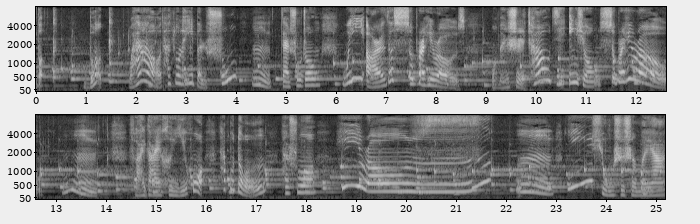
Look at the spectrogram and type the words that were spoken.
book. Book." 哇哦，他做了一本书。嗯，在书中，We are the superheroes，我们是超级英雄 superhero。嗯，Fly Guy 很疑惑，他不懂。他说，Heroes，嗯，英雄是什么呀？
